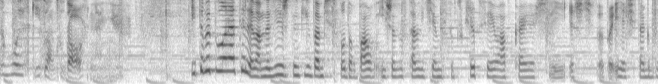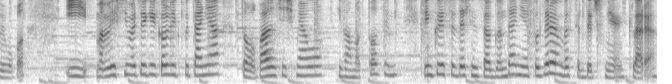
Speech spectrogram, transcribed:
No błyski są cudowne, nie? I to by było na tyle. Mam nadzieję, że ten film Wam się spodobał i że zostawicie mi subskrypcję i łapkę, jeśli, jeśli, się to, jeśli tak było. I mam, jeśli macie jakiekolwiek pytania, to walcie śmiało i Wam odpowiem. Dziękuję serdecznie za oglądanie. Pozdrawiam Was serdecznie, Klara.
